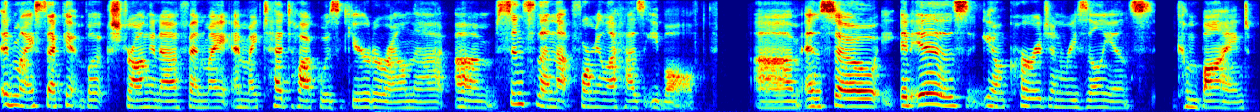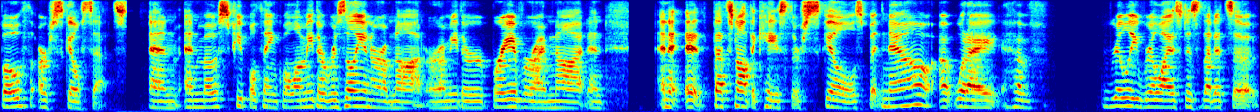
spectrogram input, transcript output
in my second book, Strong Enough, and my and my TED talk was geared around that. Um, since then, that formula has evolved, um, and so it is you know courage and resilience combined. Both are skill sets and and most people think well i'm either resilient or i'm not or i'm either brave or i'm not and and it, it, that's not the case. They're skills. But now uh, what i have really realized is that it's a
